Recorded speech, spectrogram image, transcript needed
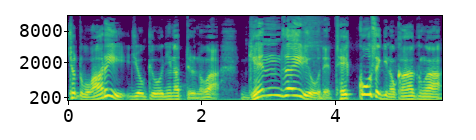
ちょっと悪い状況になってるのは、原材料で鉄鉱石の価格が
